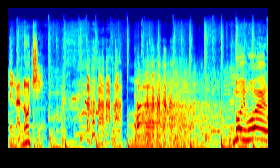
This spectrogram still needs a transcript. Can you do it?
en la noche. Muy bueno.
